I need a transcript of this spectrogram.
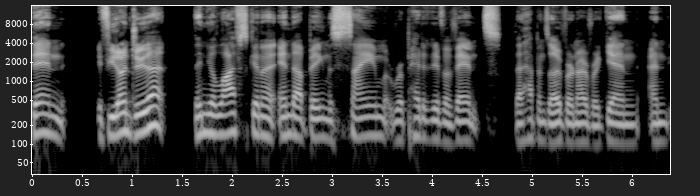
then if you don't do that, then your life's going to end up being the same repetitive events that happens over and over again and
